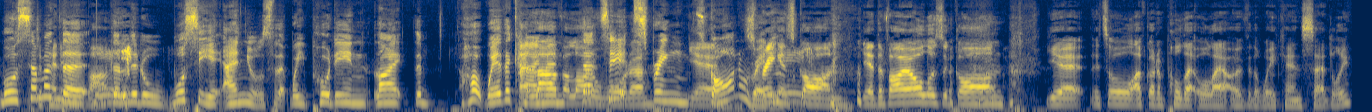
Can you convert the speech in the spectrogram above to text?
Well, some of the, the little wussy annuals that we put in, like the hot weather They came love and a lot that's of water. it. Spring's Yeah. gone already. Spring is gone. Yeah, the violas are gone. Yeah, it's all. I've got to pull that all out over the weekend, sadly,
